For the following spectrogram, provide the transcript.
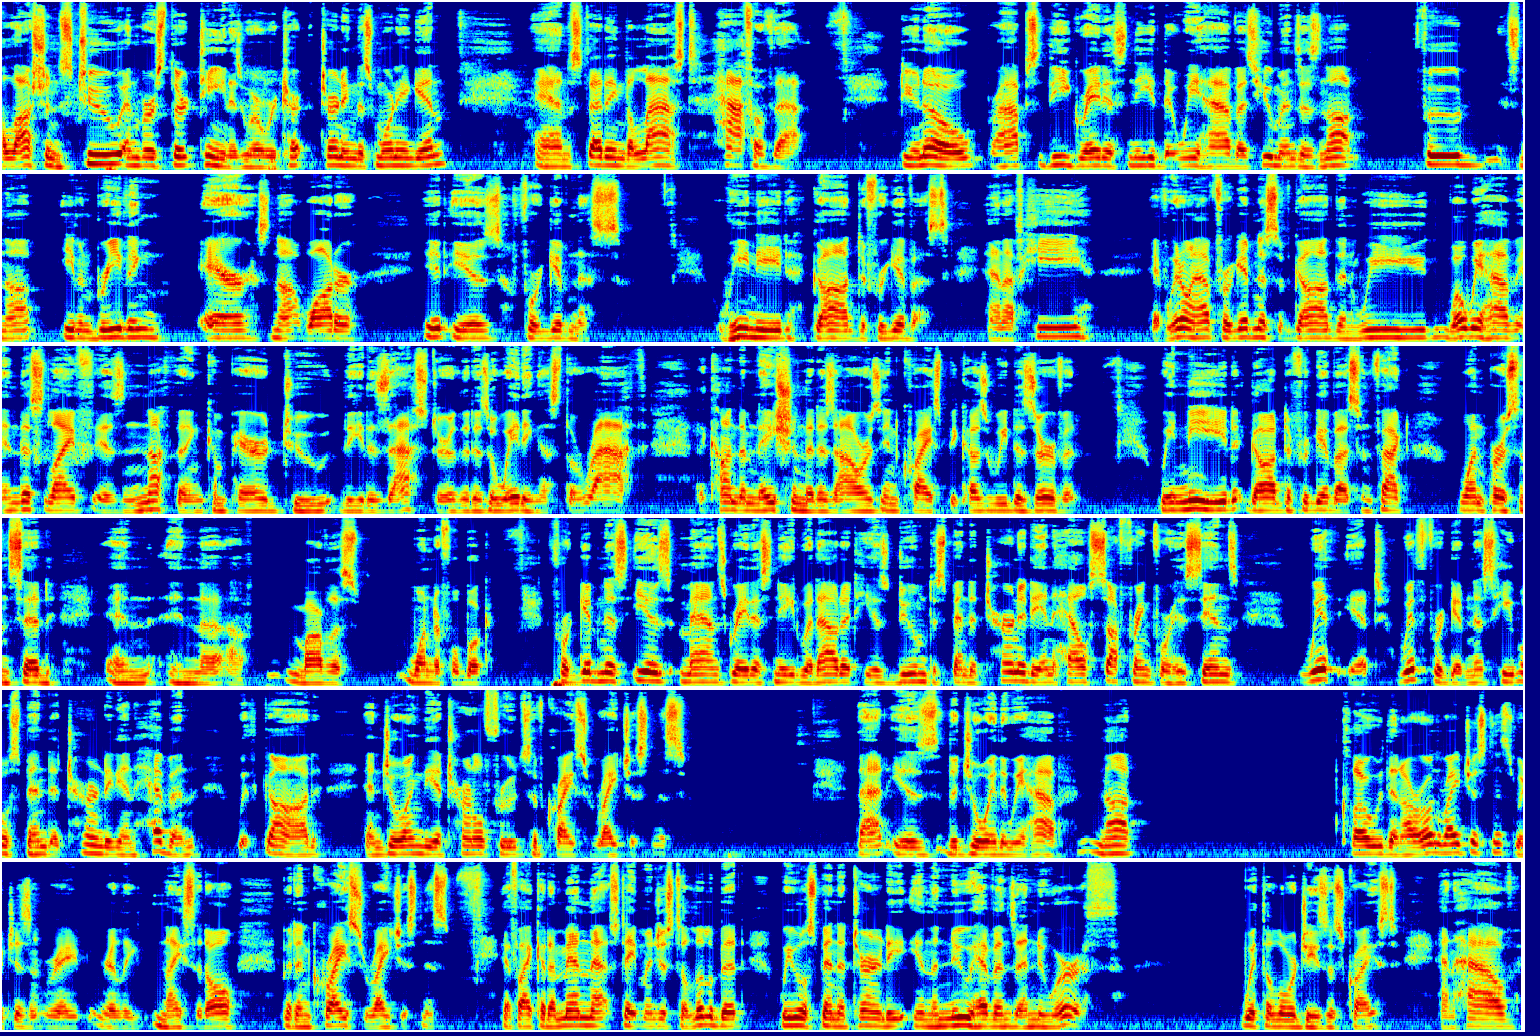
Colossians 2 and verse 13 is where we're ter- turning this morning again and studying the last half of that. Do you know perhaps the greatest need that we have as humans is not food, it's not even breathing air, it's not water, it is forgiveness. We need God to forgive us. And if He if we don't have forgiveness of God, then we, what we have in this life is nothing compared to the disaster that is awaiting us, the wrath, the condemnation that is ours in Christ because we deserve it. We need God to forgive us. In fact, one person said in, in a uh, marvelous, wonderful book, forgiveness is man's greatest need. Without it, he is doomed to spend eternity in hell suffering for his sins with it, with forgiveness, he will spend eternity in heaven with God, enjoying the eternal fruits of Christ's righteousness. That is the joy that we have, not clothed in our own righteousness, which isn't really, really nice at all, but in Christ's righteousness. If I could amend that statement just a little bit, we will spend eternity in the new heavens and new earth with the Lord Jesus Christ and have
